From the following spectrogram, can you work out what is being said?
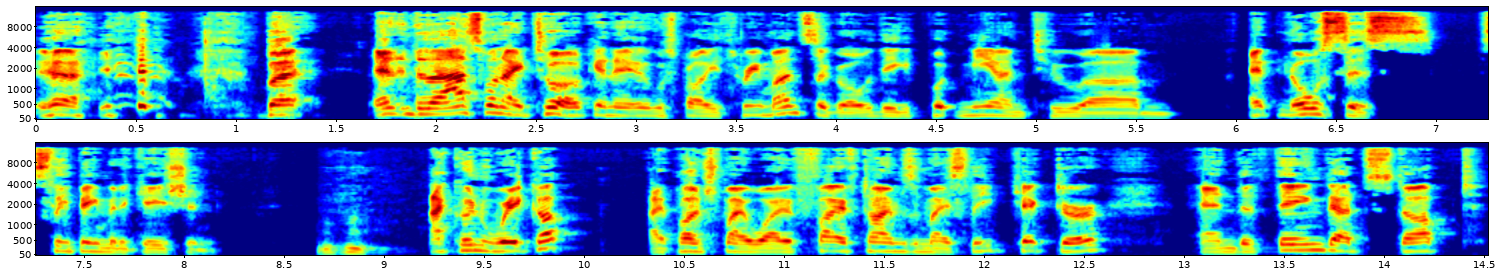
Yeah, but and the last one I took, and it was probably three months ago, they put me onto um, hypnosis sleeping medication. Mm-hmm. I couldn't wake up I punched my wife five times in my sleep, kicked her, and the thing that stopped,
